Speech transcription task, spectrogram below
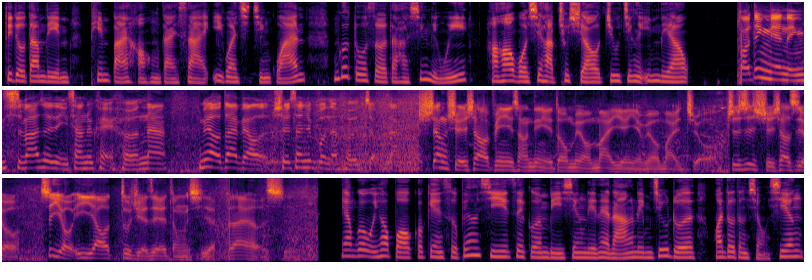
对着担任品牌校风大赛，意愿是真悬。不过多数大学生认为，学校无适合促销酒精的饮料。法定年龄十八岁以上就可以喝，那没有代表学生就不能喝酒的。像学校便利商店也都没有卖烟，也没有卖酒，就是学校是有是有意要杜绝这些东西的，不太合适。英国卫生部国建署表示，最近未成年的人啉酒率反倒等上升。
